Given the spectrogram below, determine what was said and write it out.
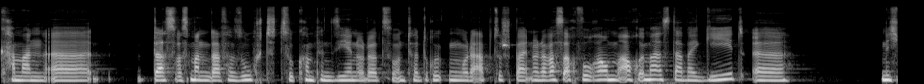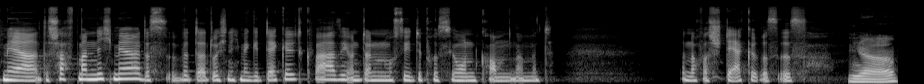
kann man äh, das, was man da versucht zu kompensieren oder zu unterdrücken oder abzuspalten oder was auch, worum auch immer es dabei geht, äh, nicht mehr, das schafft man nicht mehr, das wird dadurch nicht mehr gedeckelt quasi und dann muss die Depression kommen, damit dann noch was Stärkeres ist. Ja.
